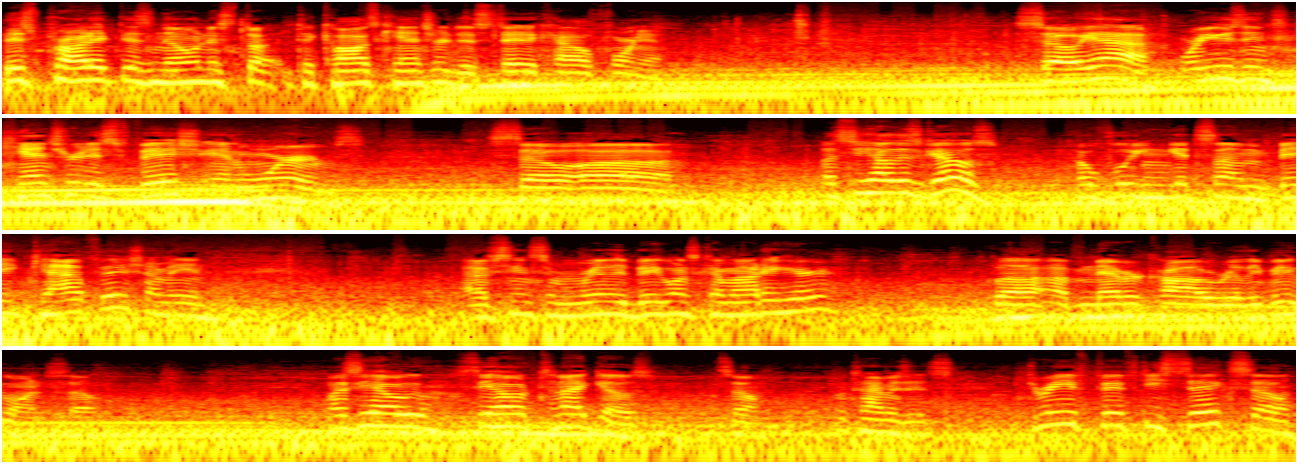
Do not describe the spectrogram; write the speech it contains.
this product is known to, st- to cause cancer to the state of California. So yeah, we're using cancerous fish and worms. So uh, let's see how this goes. Hopefully we can get some big catfish. I mean, I've seen some really big ones come out of here, but I've never caught a really big one. So let's see how see how tonight goes. So what time is it? It's 3:56. So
